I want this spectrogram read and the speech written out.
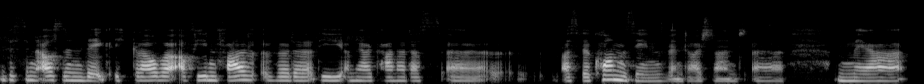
ein bisschen aus dem Weg. Ich glaube, auf jeden Fall würde die Amerikaner das äh, als willkommen sehen, wenn Deutschland äh, mehr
